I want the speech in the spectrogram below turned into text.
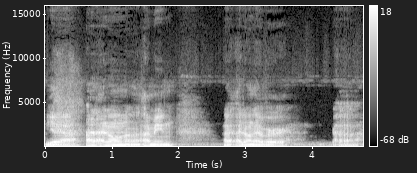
yeah, I, I don't know. I mean, I, I don't ever. Uh,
